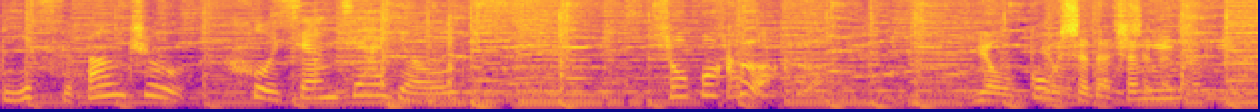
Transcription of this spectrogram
彼此帮助，互相加油。收播客，有故事的声音。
